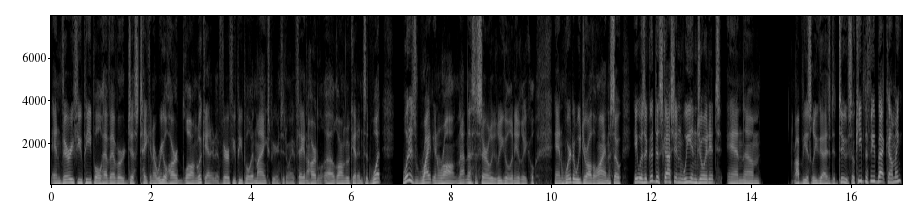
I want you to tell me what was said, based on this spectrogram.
and very few people have ever just taken a real hard long look at it very few people in my experience anyway have taken a hard uh, long look at it and said what what is right and wrong not necessarily legal and illegal and where do we draw the line and so it was a good discussion we enjoyed it and um obviously you guys did too so keep the feedback coming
